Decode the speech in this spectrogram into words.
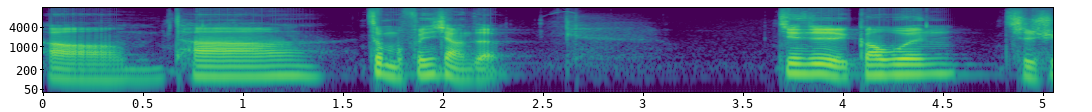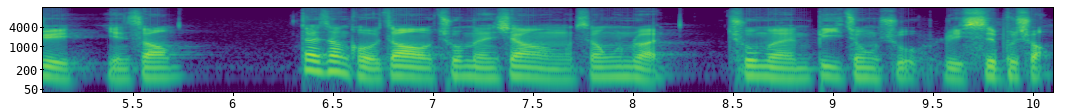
啊，他这么分享的：近日高温持续延烧，戴上口罩出门像三温暖，出门必中暑，屡试不爽。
